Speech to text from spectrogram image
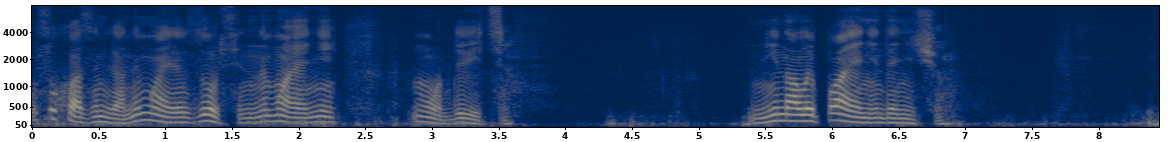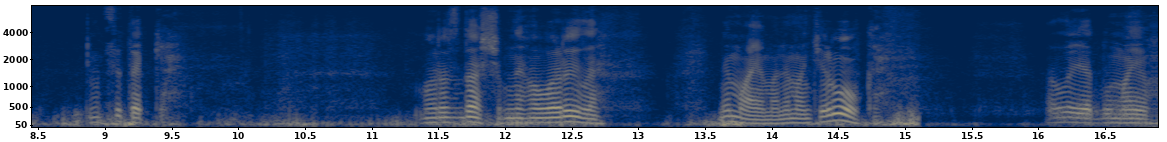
Ну, суха земля, немає зовсім, немає ні. Ну от, дивіться. Ні налипає, ніде нічого. Це таке. Борозда, щоб не говорили. Немає в мене монтіровки. Але я думаю,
